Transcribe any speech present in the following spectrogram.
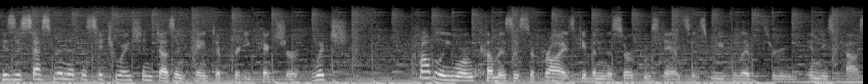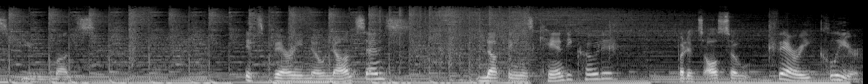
His assessment of the situation doesn't paint a pretty picture, which probably won't come as a surprise given the circumstances we've lived through in these past few months. It's very no nonsense, nothing is candy coated, but it's also very clear.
